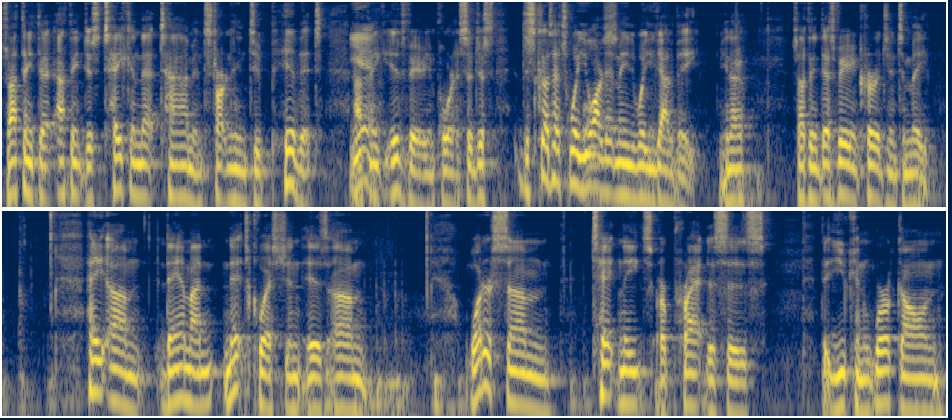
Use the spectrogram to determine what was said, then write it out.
So I think that I think just taking that time and starting to pivot, I think is very important. So just just because that's where you are doesn't mean the way you got to be. You know, so I think that's very encouraging to me. Hey, um, Dan, my next question is um, what are some techniques or practices that you can work on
